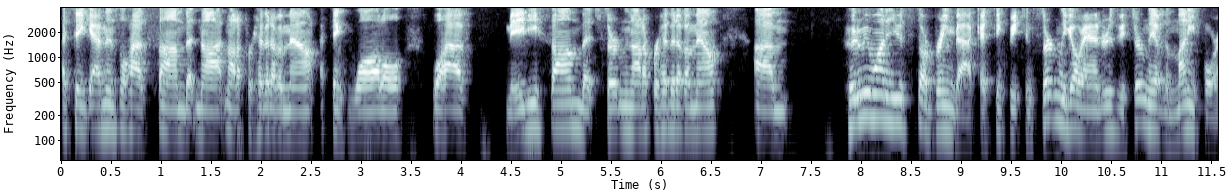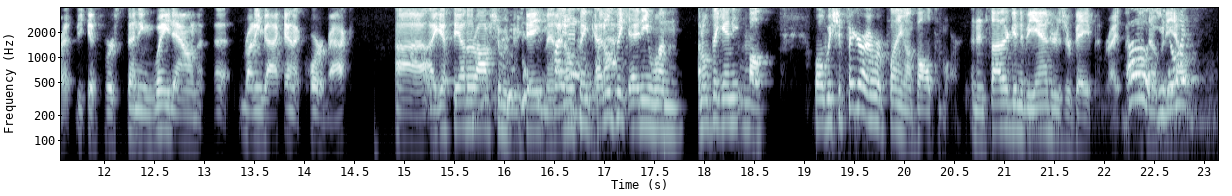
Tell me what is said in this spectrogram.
I think Evans will have some, but not not a prohibitive amount. I think Waddle will have maybe some, but certainly not a prohibitive amount. Um, who do we want to use as our bring back? I think we can certainly go Andrews. We certainly have the money for it because we're spending way down at running back and at quarterback. Uh, I guess the other option would be Bateman. I don't think I don't think anyone. I don't think any. Well, well, we should figure out who we're playing on Baltimore, and it's either going to be Andrews or Bateman, right? Oh, you know else. what?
